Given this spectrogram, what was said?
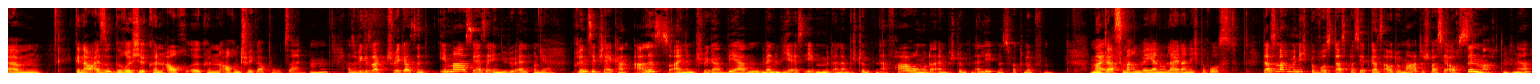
Ähm, Genau, also Gerüche können auch, äh, können auch ein Triggerpunkt sein. Mhm. Also wie gesagt, Trigger sind immer sehr, sehr individuell und ja. prinzipiell kann alles zu einem Trigger werden, mhm. wenn wir es eben mit einer bestimmten Erfahrung oder einem bestimmten Erlebnis verknüpfen. Nur das machen wir ja nun leider nicht bewusst. Das machen wir nicht bewusst, das passiert ganz automatisch, was ja auch Sinn macht. Mhm. Ja?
